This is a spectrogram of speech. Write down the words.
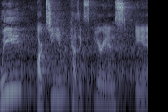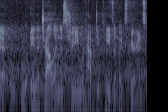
We, our team, has experience in, in the travel industry. We have decades of experience.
